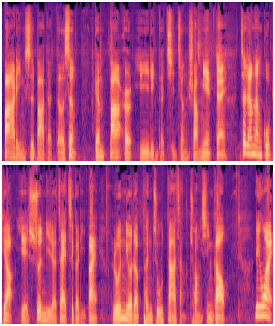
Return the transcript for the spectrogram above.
八零四八的德胜跟八二一零的勤诚上面，对。这两档股票也顺利的在这个礼拜轮流的喷出大涨创新高。另外，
